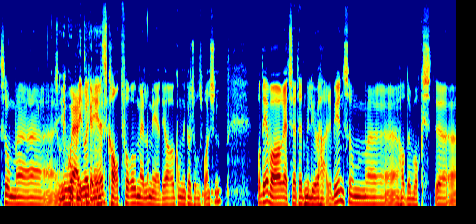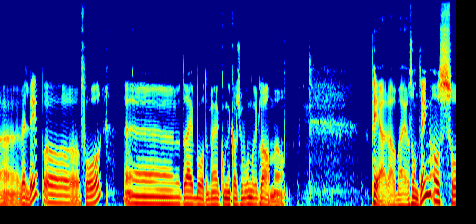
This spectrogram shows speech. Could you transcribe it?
Som, eh, Som jo er jo et elsk-hat-forhold mellom media og kommunikasjonsbransjen. Og det var rett og slett et miljø her i byen som eh, hadde vokst eh, veldig på få år. Uh, Dreiv både med kommunikasjon, reklame og PR-arbeid og sånne ting. Og så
